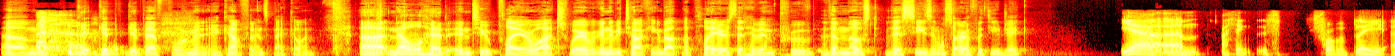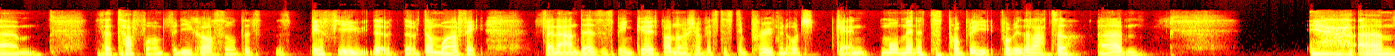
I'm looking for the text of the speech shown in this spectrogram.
Um, get, get, get that form and, and, confidence back going. Uh, now we'll head into player watch, where we're going to be talking about the players that have improved the most this season. We'll start off with you, Jake. Yeah, um, I think it's probably um, it's a tough one for Newcastle. There's, there's been a few that have, that have done well. I think Fernandez has been good, but I'm not sure if it's just improvement or just getting more minutes. Probably, probably the latter. Um, yeah, um,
